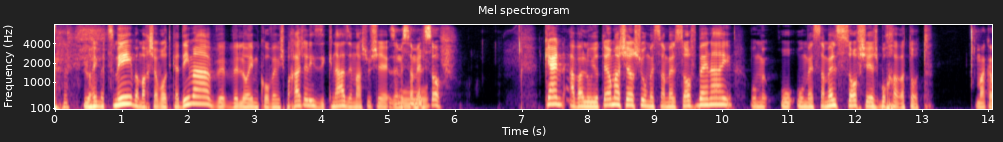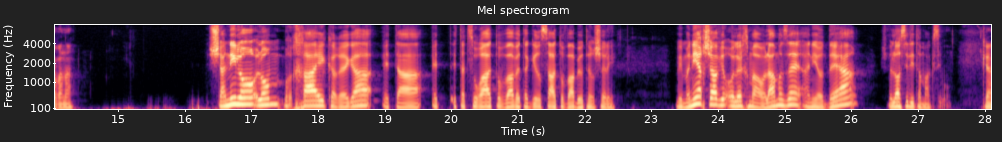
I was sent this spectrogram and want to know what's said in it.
לא עם עצמי, במחשבות קדימה, ו- ולא עם קרובי משפחה שלי. זקנה זה משהו ש... זה מסמל סוף. כן, אבל הוא יותר מאשר שהוא מסמל סוף בעיניי, הוא, הוא, הוא מסמל סוף שיש בו חרטות. מה הכוונה? שאני לא, לא חי כרגע את, ה, את, את הצורה הטובה ואת הגרסה הטובה ביותר שלי. ואם אני עכשיו הולך מהעולם הזה, אני יודע שלא עשיתי את המקסימום. כן.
